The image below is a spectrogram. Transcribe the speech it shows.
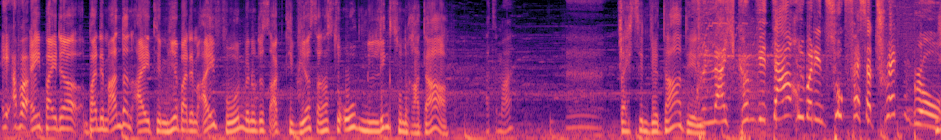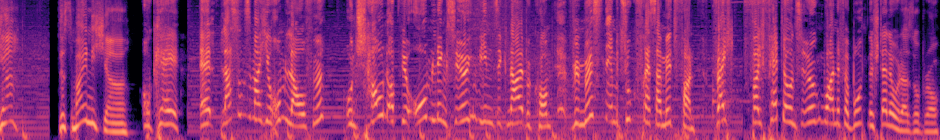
Ey, aber... Ey, bei, der, bei dem anderen Item hier, bei dem iPhone, wenn du das aktivierst, dann hast du oben links so ein Radar. Warte mal. Vielleicht sehen wir da den. Vielleicht können wir darüber den Zugfresser tracken, Bro. Ja, das meine ich ja. Okay, äh, lass uns mal hier rumlaufen und schauen, ob wir oben links irgendwie ein Signal bekommen. Wir müssen im Zugfresser mitfahren. Vielleicht, vielleicht fährt er uns irgendwo an eine verbotene Stelle oder so, Bro.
